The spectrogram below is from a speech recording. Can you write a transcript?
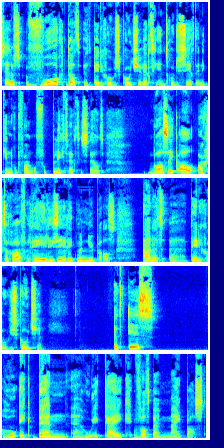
Zelfs voordat het pedagogisch coachen werd geïntroduceerd in de kinderopvang of verplicht werd gesteld, was ik al achteraf, realiseer ik me nu pas, aan het uh, pedagogisch coachen. Het is hoe ik ben, uh, hoe ik kijk, wat bij mij past.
